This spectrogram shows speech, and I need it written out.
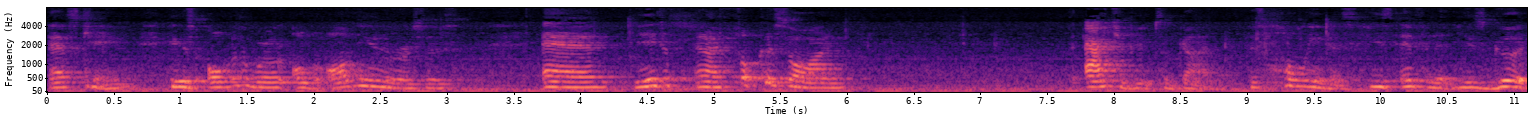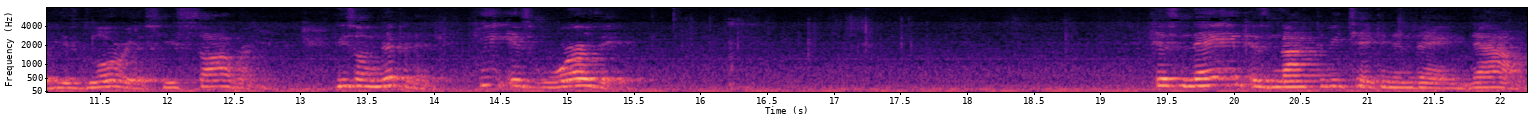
as King. He is over the world, over all the universes. And you need to, and I focus on the attributes of God. His holiness. He's infinite. He's good. He's glorious. He's sovereign. He's omnipotent. He is worthy. His name is not to be taken in vain. Now,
